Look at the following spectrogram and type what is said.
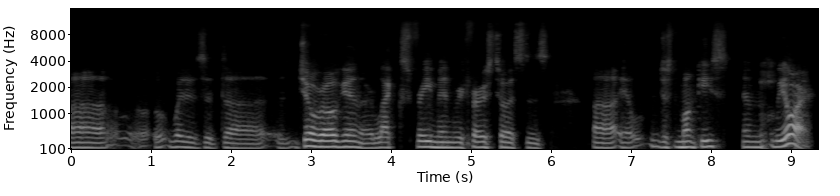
know, uh, what is it? Uh, Joe Rogan or Lex Fridman refers to us as, uh, you know, just monkeys, and we are.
